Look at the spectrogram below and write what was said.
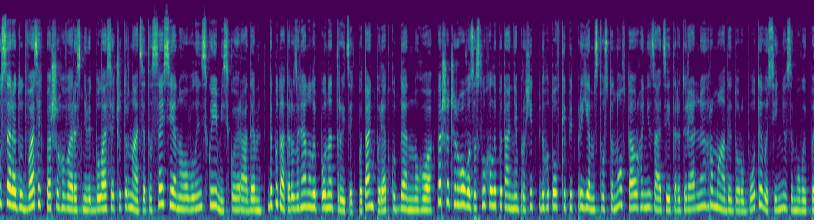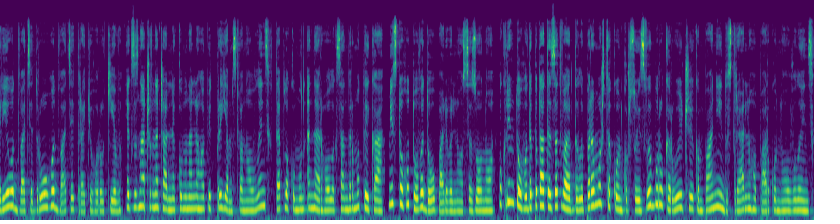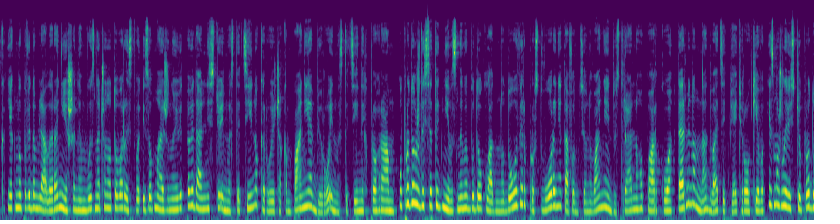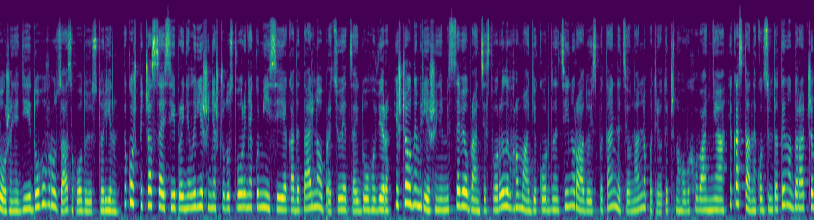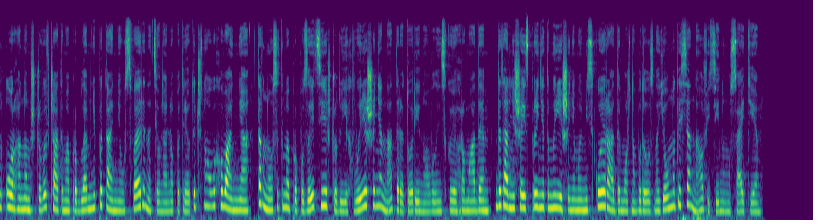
У середу, 21 вересня, відбулася 14-та сесія Нововолинської міської ради. Депутати розглянули понад 30 питань порядку денного. Першочергово заслухали питання про хід підготовки підприємств, установ та організації територіальної громади до роботи в осінньо-зимовий період 22-23 років. Як зазначив начальник комунального підприємства Нововолинськ теплокомуненерго Олександр Мотика, місто готове до опалювального сезону. Окрім того, депутати затвердили переможця конкурсу із вибору керуючої компанії індустріального парку Нововолинськ. Як ми повідомляли раніше, ним визначено товариство із обмеженою відповідальністю інвестиційно керуюча компанія Бюро інвестиційних програм. Упродовж 10 днів з ними буде укладено договір про створення та функціонування індустріального парку терміном на 25 років із можливістю продовження дії договору за згодою сторін. Також під час сесії прийняли рішення щодо створення комісії, яка детально опрацює цей договір. І ще одним рішенням місцеві обранці створили в громаді координаційну раду із питань національно-патріотичного виховання, яка стане консультативно-дорадчим органом, що вивчатиме проблемні питання у сфері національно-патріотичного виховання та вноситиме пропозиції щодо їх вирішення на території Нововолинської громади. Детальніше із прийнятими рішеннями міської ради можна буде ознайомитися на офіційному сайті.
